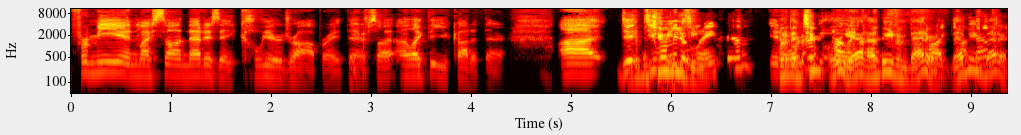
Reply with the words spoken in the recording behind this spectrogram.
for me and my son, that is a clear drop right there. So I, I, like that you caught it there. Uh, did, do you want me easy. to rank them? Have been too. Oh yeah, that'd be even better. That'd be better.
